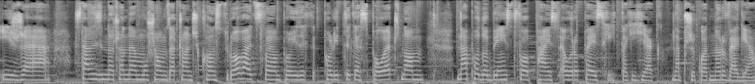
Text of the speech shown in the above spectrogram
i że Stany Zjednoczone muszą zacząć konstruować swoją politykę, politykę społeczną na podobieństwo państw europejskich, takich jak na przykład Norwegia.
